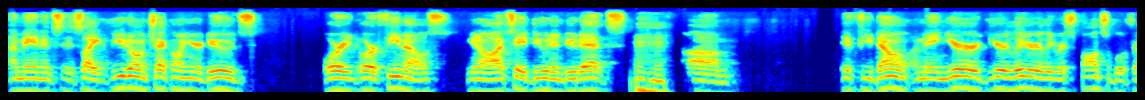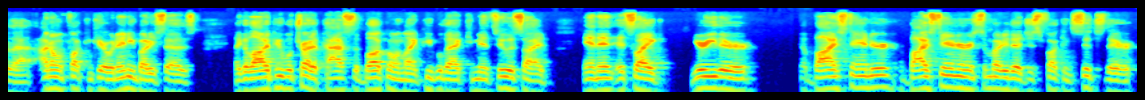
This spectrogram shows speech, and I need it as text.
I mean, it's it's like if you don't check on your dudes or or females, you know, I say dude and dudettes. Mm-hmm. Um, if you don't, I mean, you're you're literally responsible for that. I don't fucking care what anybody says. Like a lot of people try to pass the buck on like people that commit suicide, and it, it's like you're either a bystander. A bystander is somebody that just fucking sits there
